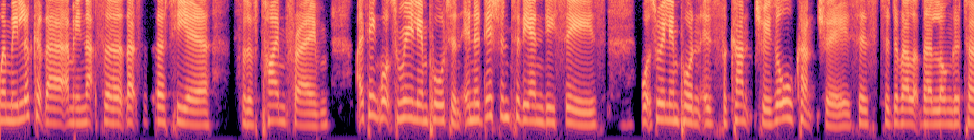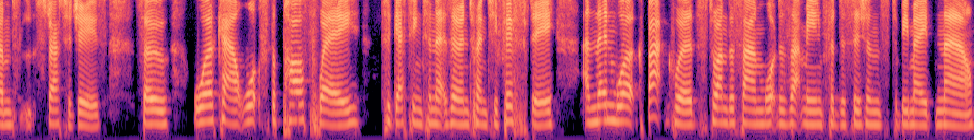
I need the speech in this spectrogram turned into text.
when we look at that, I mean that's a that's a 30 year sort of time frame. I think what's really important, in addition to the NDCs, what's really important is for countries, all countries, is to develop their longer term strategies. So work out what's the pathway to getting to net zero in 2050 and then work backwards to understand what does that mean for decisions to be made now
